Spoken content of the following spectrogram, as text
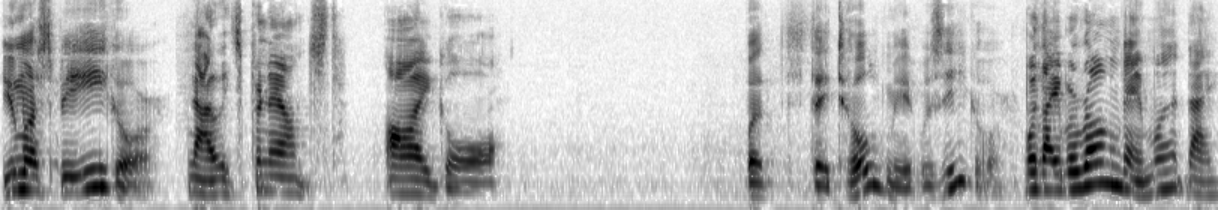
You must be Igor. No, it's pronounced Igor. But they told me it was Igor. Well, they were wrong then, weren't they?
